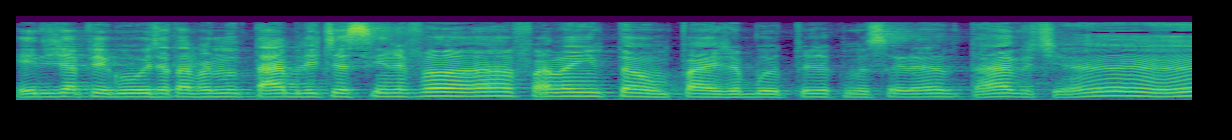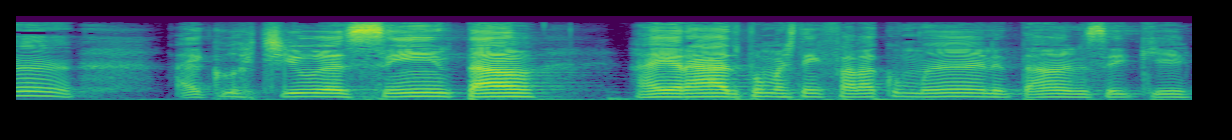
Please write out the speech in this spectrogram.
Ele já pegou, já tava no tablet assim, ele falou, ah, fala aí então, pai, já botou, já começou a olhar no tablet. Ah, ah. Aí curtiu assim e tal. Aí irado, pô, mas tem que falar com o mano e tal, não sei o que.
